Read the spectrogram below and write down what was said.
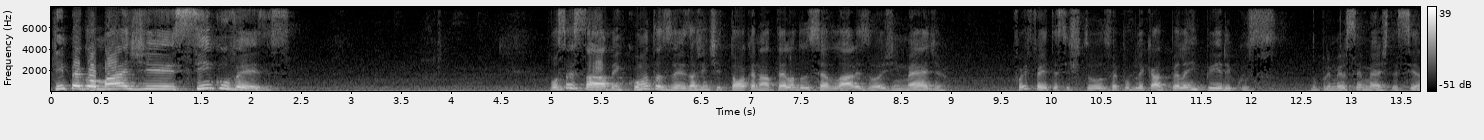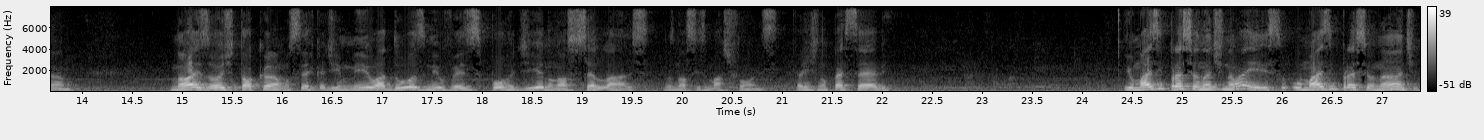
Quem pegou mais de cinco vezes? Vocês sabem quantas vezes a gente toca na tela dos celulares hoje, em média? Foi feito esse estudo, foi publicado pela Empíricos, no primeiro semestre desse ano. Nós hoje tocamos cerca de mil a duas mil vezes por dia nos nossos celulares, nos nossos smartphones, que a gente não percebe. E o mais impressionante não é isso. O mais impressionante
